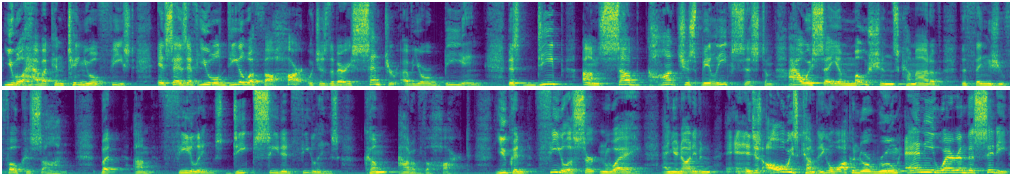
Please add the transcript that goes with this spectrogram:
you will have a continual feast. It says if you will deal with the heart, which is the very center of your being, this deep um, subconscious belief system. I always say emotions come out of the things you focus on, but um, feelings, deep seated feelings, come out of the heart. You can feel a certain way and you're not even, and it just always comes. You can walk into a room anywhere in the city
